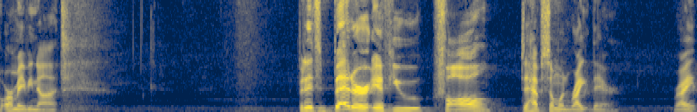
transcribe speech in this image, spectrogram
Or maybe not. But it's better if you fall to have someone right there, right?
